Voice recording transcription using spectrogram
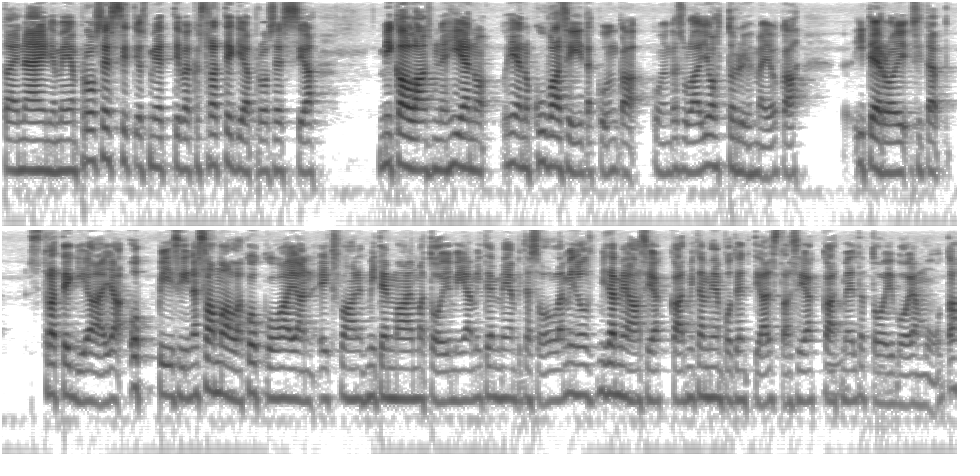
tai näin. Ja meidän prosessit, jos miettii vaikka strategiaprosessia, Mikalla on semmoinen hieno, hieno kuva siitä, kuinka, kuinka sulla on johtoryhmä, joka iteroi sitä strategiaa ja oppii siinä samalla koko ajan, eikö vaan, että miten maailma toimii ja miten meidän pitäisi olla, mitä meidän asiakkaat, mitä meidän potentiaaliset asiakkaat meiltä toivoo ja muuta.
